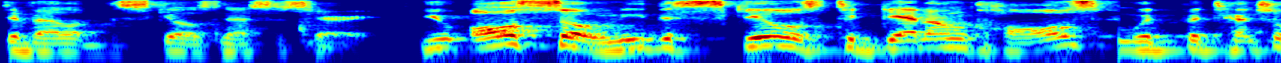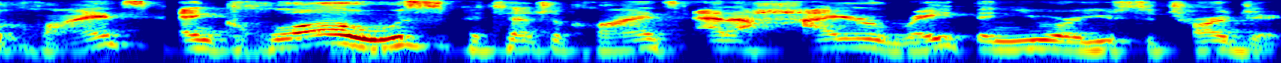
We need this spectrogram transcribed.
develop the skills necessary. You also need the skills to get on calls with potential clients and close potential clients at a higher rate than you are used to charging.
